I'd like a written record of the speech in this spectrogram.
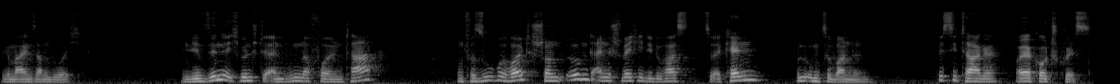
gemeinsam durch. In dem Sinne, ich wünsche dir einen wundervollen Tag und versuche heute schon irgendeine Schwäche, die du hast, zu erkennen und umzuwandeln. Bis die Tage, euer Coach Chris.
